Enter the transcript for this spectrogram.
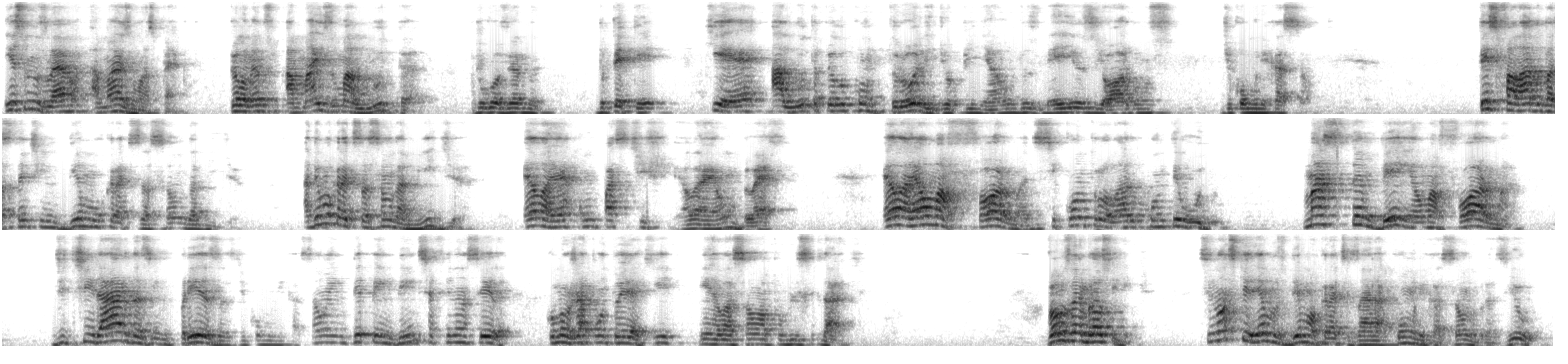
isso nos leva a mais um aspecto, pelo menos a mais uma luta do governo do PT, que é a luta pelo controle de opinião dos meios e órgãos de comunicação. Tem se falado bastante em democratização da mídia. A democratização da mídia ela é um pastiche, ela é um blefe. Ela é uma forma de se controlar o conteúdo, mas também é uma forma de tirar das empresas de comunicação a independência financeira, como eu já pontuei aqui em relação à publicidade. Vamos lembrar o seguinte: se nós queremos democratizar a comunicação no Brasil,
